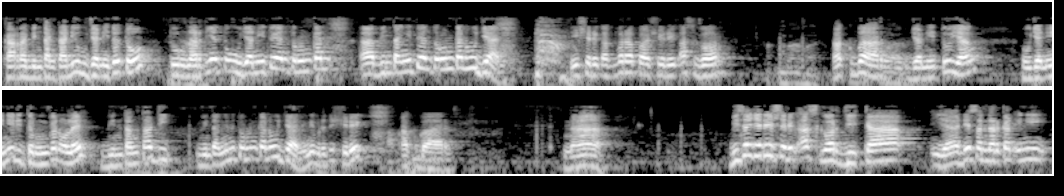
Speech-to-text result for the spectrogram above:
Karena bintang tadi hujan itu tuh turun artinya tuh hujan itu yang turunkan uh, bintang itu yang turunkan hujan. Ini syirik akbar apa syirik asgor? Akbar. Hujan itu yang hujan ini diturunkan oleh bintang tadi. Bintang ini turunkan hujan. Ini berarti syirik akbar. Nah, bisa jadi syirik asgor jika ya dia sandarkan ini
